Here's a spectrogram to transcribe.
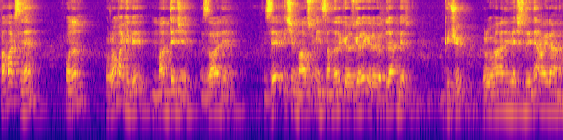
Tam aksine onun Roma gibi maddeci, zalim, zevk için masum insanları göz göre göre öldüren bir gücü ruhanileştirdiğine hayranım.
